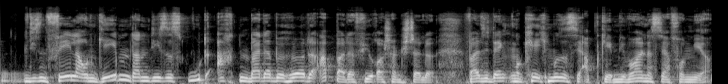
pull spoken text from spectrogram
diesen Fehler und geben dann dieses Gutachten bei der Behörde ab, bei der Führerscheinstelle, weil sie denken, okay, ich muss es ja abgeben, die wollen das ja von mir.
